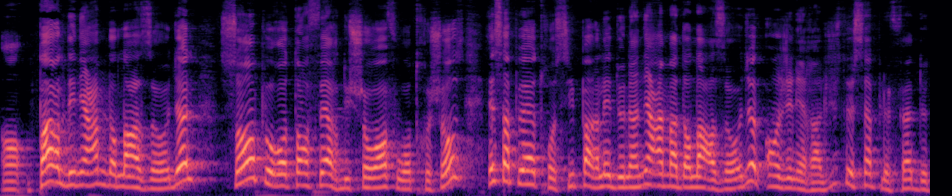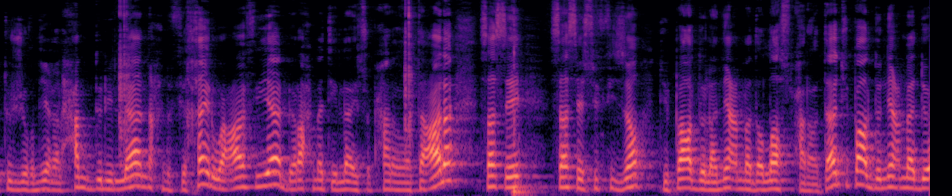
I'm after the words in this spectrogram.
on parle des ni'am d'Allah Azza sans pour autant faire du show-off ou autre chose. Et ça peut être aussi parler de la ni'ama d'Allah Azza en général. Juste le simple fait de toujours dire Alhamdulillah, nahnu fi khayr wa afiya bi rahmatillahi subhanahu wa ta'ala. Ça c'est ça c'est suffisant. Tu parles de la ni'ma d'Allah subhanahu wa ta'ala. Tu parles de ni'ma de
